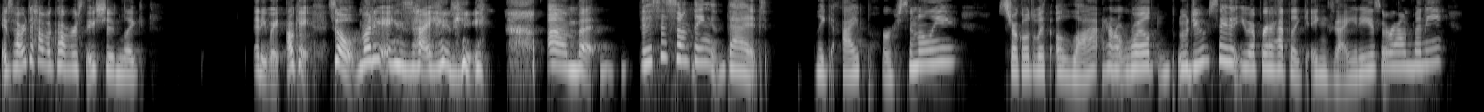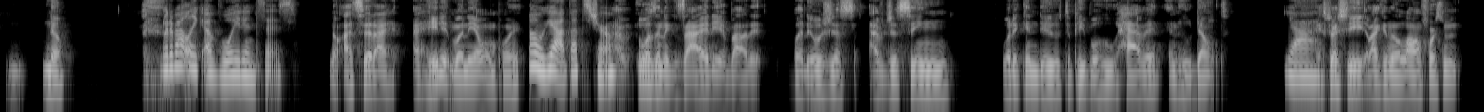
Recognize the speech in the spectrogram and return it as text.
It's hard to have a conversation like anyway. Okay, so money anxiety. Um, but this is something that like I personally struggled with a lot. I don't know, Royal. Would you say that you ever had like anxieties around money? No, What about like avoidances? no. I said I I hated money at one point. Oh yeah, that's true. I, it wasn't anxiety about it, but it was just I've just seen what it can do to people who have it and who don't. Yeah, Especially like in the law enforcement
